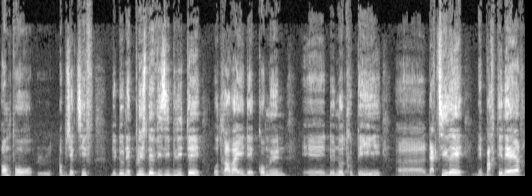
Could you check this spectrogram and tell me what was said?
ont pour objectif de donner plus de visibilité au travail des communes et de notre pays, d'attirer des partenaires,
